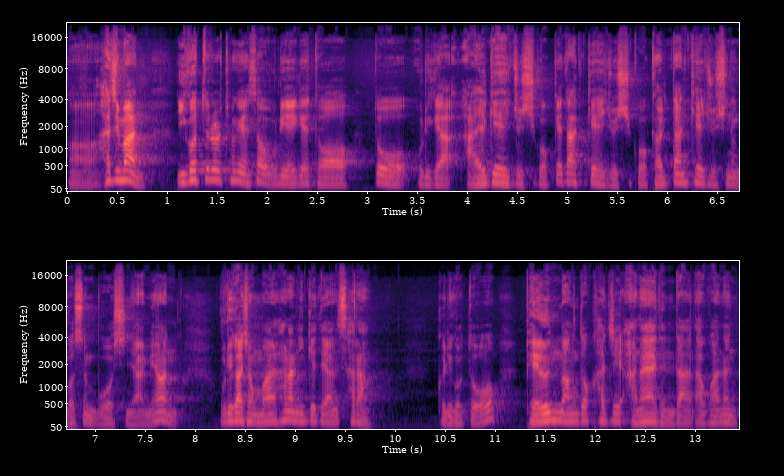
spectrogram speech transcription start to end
어, 하지만 이것들을 통해서 우리에게 더 또 우리가 알게 해주시고 깨닫게 해주시고 결단케 해주시는 것은 무엇이냐면 우리가 정말 하나님께 대한 사랑 그리고 또 배은망덕하지 않아야 된다라고 하는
